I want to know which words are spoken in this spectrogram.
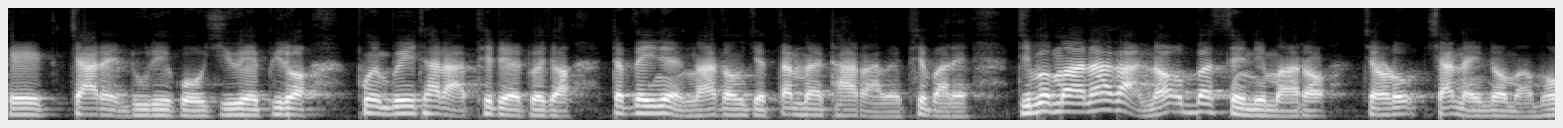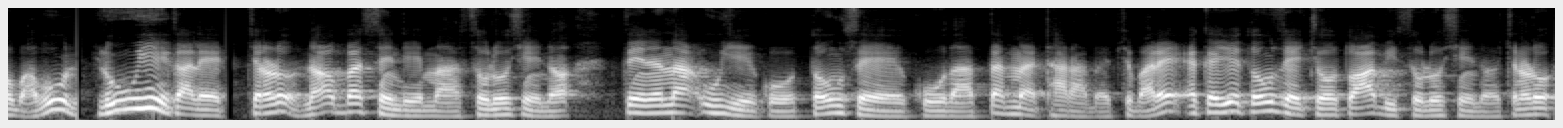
ခဲ့ကြတဲ့လူတွေကိုရည်ရွယ်ပြီးတော့ဖွင့်ပေးထားတာဖြစ်တဲ့အတွက်ကြောင့်တသိန်းနဲ့9000ကျပ်သတ်မှတ်ထားတာပဲဖြစ်ပါတယ်ဒီပမာဏကနောက်အပတ်စဉ်တွေမှာတော့ကျွန်တော်တို့ရနိုင်တော့မှာမဟုတ်ပါဘူးလူဦးရေကလည်းကျွန်တော်တို့နောက်အပတ်စဉ်တွေမှာဆိုလို့ရှိရင်တော့ တင်နနာဥယေကို30ကိုသာသတ်မှတ်ထားတာပဲဖြစ်ပါတယ်အကယ်၍30ကျော်သွားပြီဆိုလို့ရှိရင်တော့ကျွန်တော်တို့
